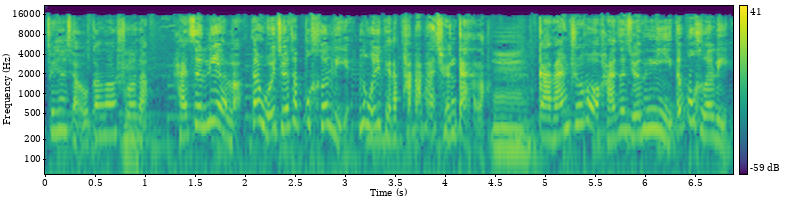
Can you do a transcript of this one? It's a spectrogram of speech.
就像小欧刚刚说的，孩子裂了，但是我又觉得他不合理，那我就给他啪啪啪全改了。嗯，改完之后，孩子觉得你的不合理，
